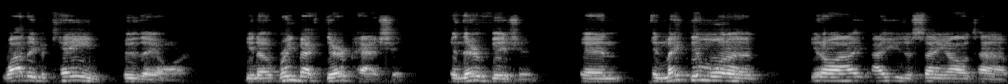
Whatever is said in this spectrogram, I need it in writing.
why they became who they are. You know, bring back their passion and their vision and and make them want to, you know, I, I use a saying all the time,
